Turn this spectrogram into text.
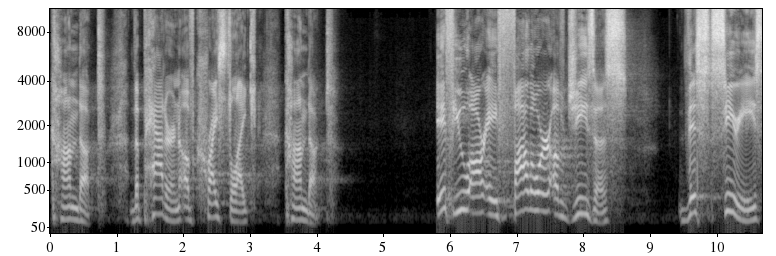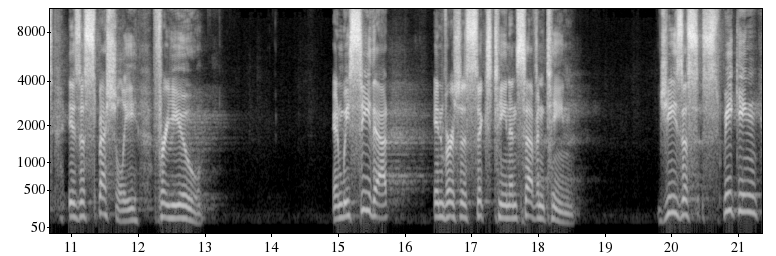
conduct. The pattern of Christ like conduct. If you are a follower of Jesus, this series is especially for you. And we see that in verses 16 and 17. Jesus speaking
